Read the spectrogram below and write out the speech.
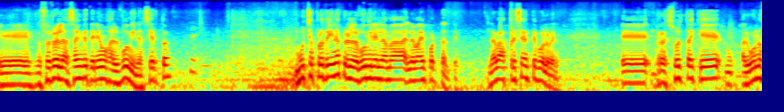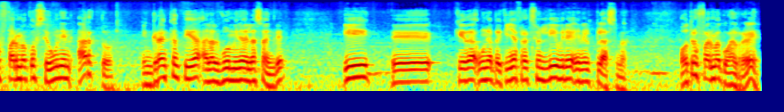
Eh, nosotros en la sangre tenemos albúmina, ¿cierto? Muchas proteínas, pero la albúmina es la más, la más importante, la más presente por lo menos. Eh, resulta que algunos fármacos se unen harto, en gran cantidad, a la albúmina de la sangre y eh, queda una pequeña fracción libre en el plasma. Otros fármacos al revés,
